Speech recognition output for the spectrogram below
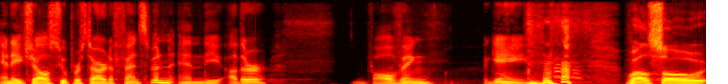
NHL superstar defenseman, and the other involving a game. Well, so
